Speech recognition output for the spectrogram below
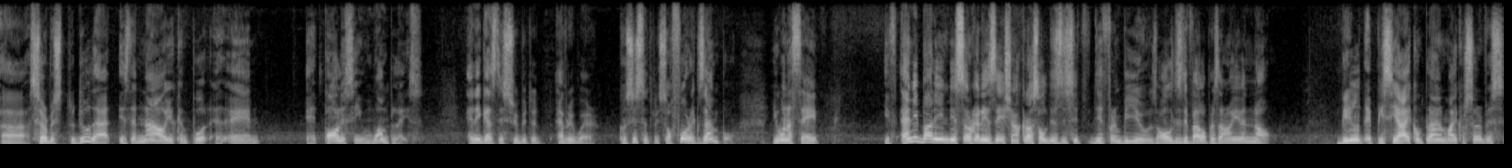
uh, service to do that is that now you can put a, a, a policy in one place and it gets distributed everywhere consistently. So for example, you want to say, if anybody in this organization across all these different BUs, all these developers I don't even know, build a PCI compliant microservice,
